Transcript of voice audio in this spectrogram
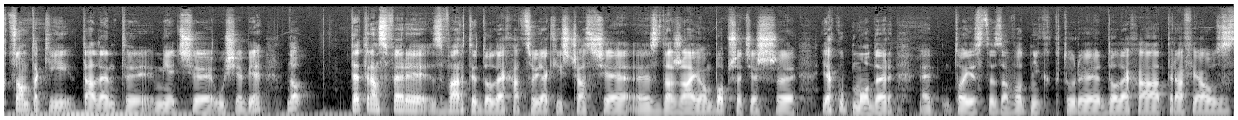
chcą taki talenty mieć e, u siebie. No, te transfery z Warty do Lecha co jakiś czas się e, zdarzają, bo przecież e, Jakub Moder e, to jest zawodnik, który do Lecha trafiał z,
